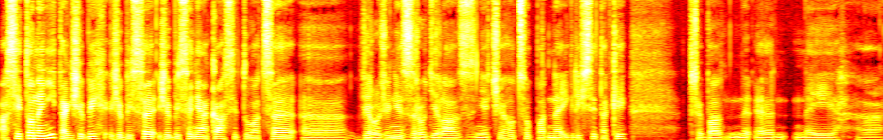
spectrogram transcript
asi to není tak, že, bych, že, by, se, že by se nějaká situace uh, vyloženě zrodila z něčeho, co padne, i když si taky třeba ne, eh, nej, uh,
